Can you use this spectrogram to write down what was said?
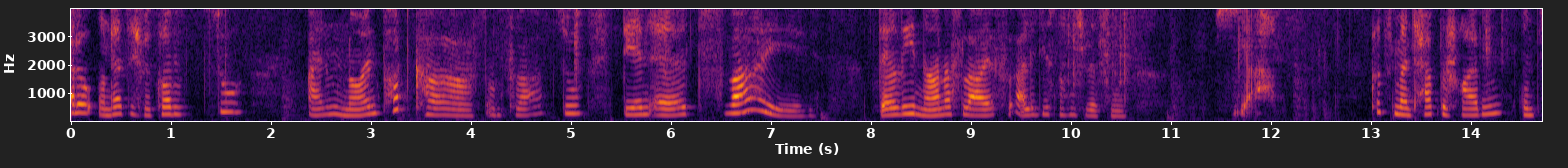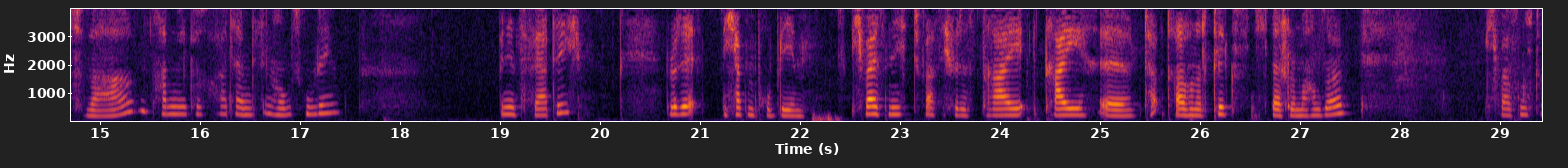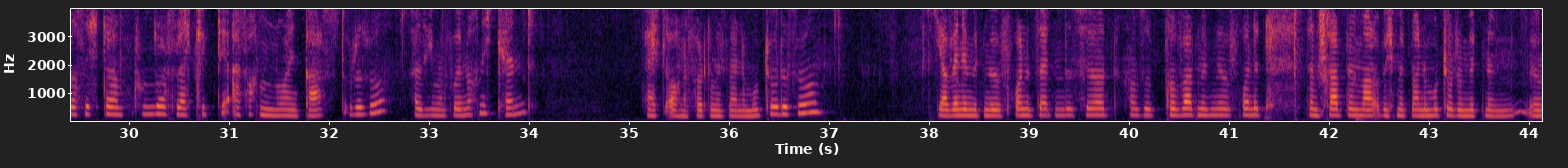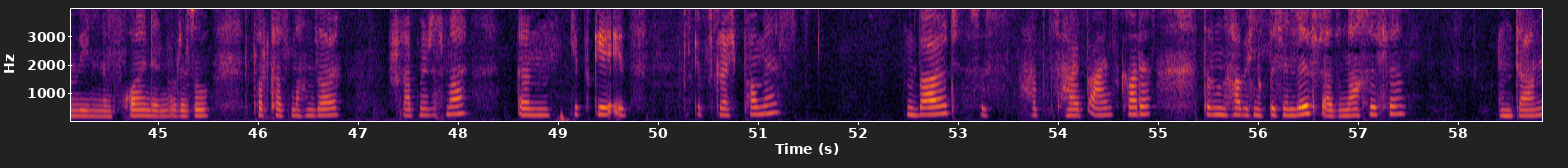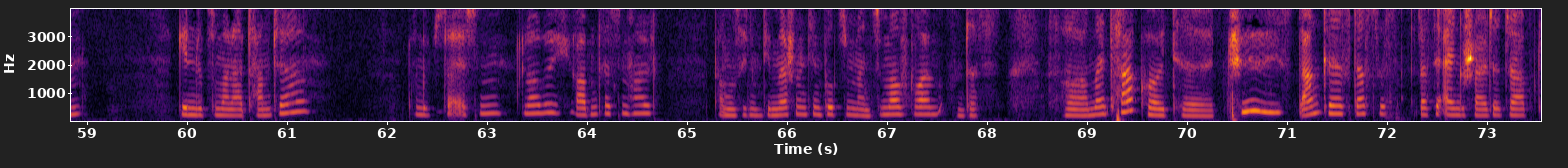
Hallo und herzlich willkommen zu einem neuen Podcast und zwar zu DNL 2. Daily Nanas Life, für alle, die es noch nicht wissen. Ja. Kurz meinen Tag beschreiben und zwar hatten wir gerade ein bisschen Homeschooling. Bin jetzt fertig. Leute, ich habe ein Problem. Ich weiß nicht, was ich für das 3, 3, äh, 300 Klicks Special machen soll. Ich weiß nicht, was ich da tun soll. Vielleicht kriegt ihr einfach einen neuen Gast oder so. Also jemand, wo ihr noch nicht kennt. Vielleicht auch eine Folge mit meiner Mutter oder so. Ja, wenn ihr mit mir befreundet seid und das hört, also privat mit mir befreundet, dann schreibt mir mal, ob ich mit meiner Mutter oder mit einem irgendwie einem Freundin oder so Podcast machen soll. Schreibt mir das mal. Ähm, jetzt geht jetzt gibt's gleich Pommes. Bald. Es ist halb, halb eins gerade. Dann habe ich noch ein bisschen Lift, also Nachhilfe. Und dann gehen wir zu meiner Tante. Dann gibt es da Essen, glaube ich. Abendessen halt. Da muss ich noch die Meerschweinchen putzen, mein Zimmer aufräumen. Und das war mein Tag heute. Tschüss. Danke, dass, es, dass ihr eingeschaltet habt.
